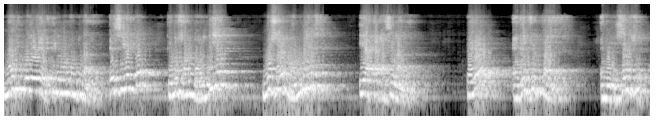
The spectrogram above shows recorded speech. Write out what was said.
Nadie puede decir lo contrario. Es cierto que no sabemos el día, no sabemos el mes y hasta casi el año. Pero el hecho está ahí. En el censo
